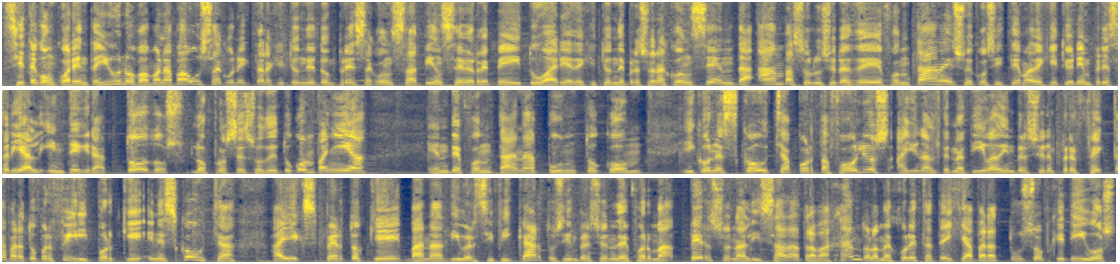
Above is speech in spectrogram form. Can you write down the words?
7 con 41, vamos a la pausa. Conecta la gestión de tu empresa con Sapiens CRP y tu área de gestión de personas con Senda. Ambas soluciones de Fontana y su ecosistema de gestión empresarial. Integra todos los procesos de tu compañía en defontana.com. Y con Scotia Portafolios hay una alternativa de inversión perfecta para tu perfil, porque en Scotia hay expertos que van a diversificar tus inversiones de forma personalizada, trabajando la mejor estrategia para tus objetivos.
